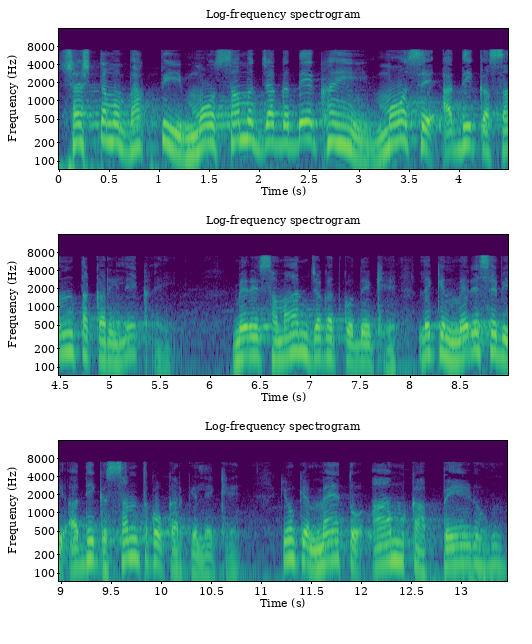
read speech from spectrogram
षष्टम भक्ति, मौसम जग देख। मोह से अधिक संत करी लेख। मेरे समान जगत को देखे, लेकिन मेरे से भी अधिक संत को करके लेखे, क्योंकि मैं तो आम का पेड़ हूँ,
